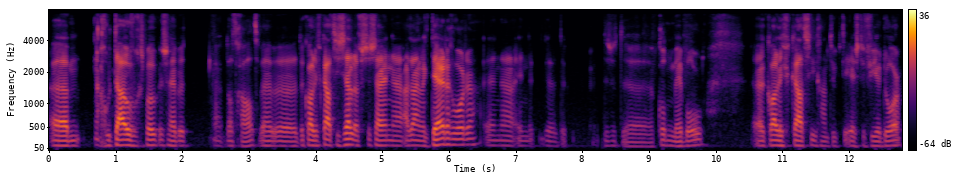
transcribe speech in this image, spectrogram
Um, nou goed, daarover gesproken, ze hebben uh, dat gehad. We hebben de kwalificatie zelf, ze zijn uiteindelijk derde geworden in, in de, de, de, dus het CONMEBOL kwalificatie. Die gaan natuurlijk de eerste vier door.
